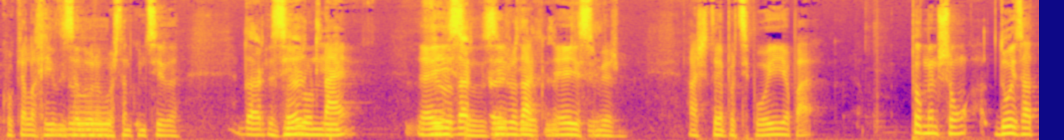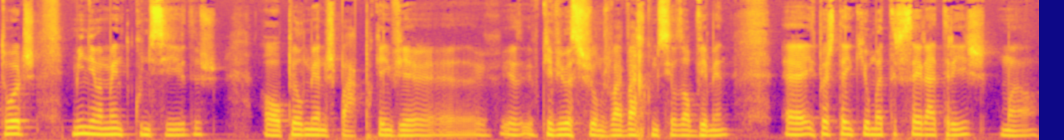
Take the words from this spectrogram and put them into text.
com aquela realizadora Do... bastante conhecida. Dark Zero Nine. É Zero isso, Dark Zero Dark, é isso mesmo. Acho que também participou aí. Opá, pelo menos são dois atores minimamente conhecidos, ou pelo menos pá, para quem, vê, eh, quem viu esses filmes vai, vai reconhecê-los, obviamente. Uh, e depois tem aqui uma terceira atriz, uma,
